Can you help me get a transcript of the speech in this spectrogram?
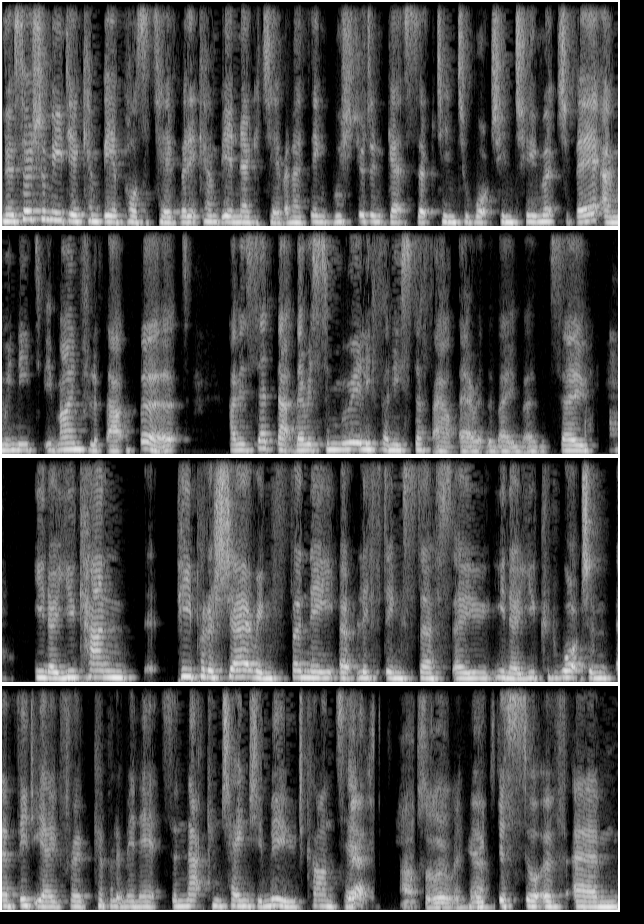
you know social media can be a positive but it can be a negative and i think we shouldn't get sucked into watching too much of it and we need to be mindful of that but having said that there is some really funny stuff out there at the moment so you know you can people are sharing funny, uplifting stuff. So, you know, you could watch a, a, video for a couple of minutes and that can change your mood, can't it? Yes, absolutely. Know, just sort of, um,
